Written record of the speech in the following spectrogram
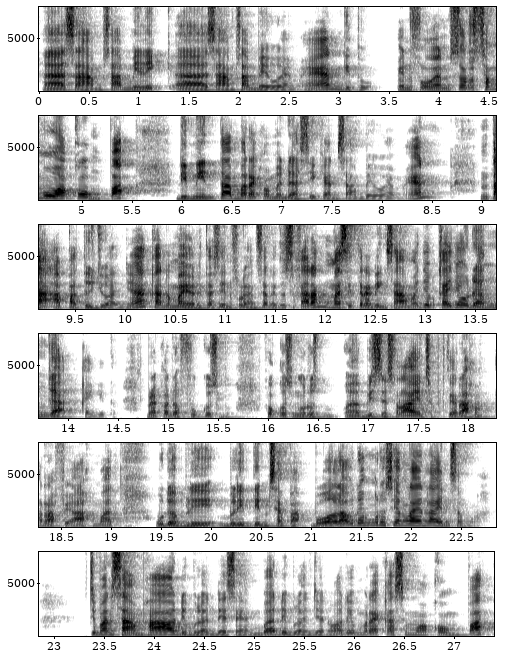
Eh, saham-saham uh, milik uh, saham-saham BUMN gitu. Influencer semua kompak diminta merekomendasikan saham BUMN. Entah apa tujuannya, karena mayoritas influencer itu sekarang masih trading saham aja kayaknya udah enggak kayak gitu. Mereka udah fokus fokus ngurus uh, bisnis lain seperti Raffi Ahmad, udah beli beli tim sepak bola, udah ngurus yang lain-lain semua. Cuman somehow di bulan Desember, di bulan Januari mereka semua kompak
